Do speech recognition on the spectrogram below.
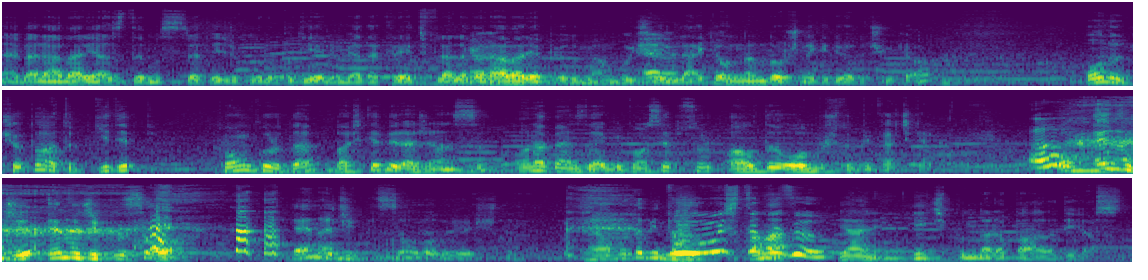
yani beraber yazdığımız strateji grubu diyelim ya da kreatiflerle Evet. beraber yapıyordum ben bu işi Evet. illaki. Onların da hoşuna gidiyordu çünkü o. Onu çöpe atıp gidip konkurda başka bir ajansın ona benzer bir konsept sunup aldığı olmuştur birkaç kere. Ah. O en acı, en acıklısı o. en acıklısı o oluyor işte. Ya burada bir Bulmuştu Ama bizi. yani hiç bunlara bağlı değil aslında.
